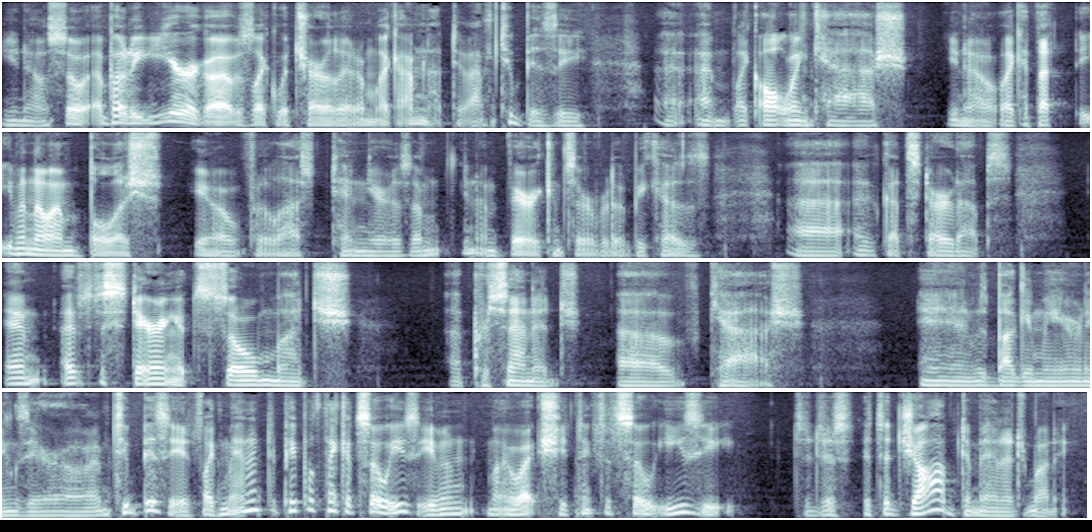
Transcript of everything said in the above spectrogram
you know. So about a year ago, I was like with Charlie, and I'm like, I'm not doing. I'm too busy. Uh, I'm like all in cash, you know. Like at that, even though I'm bullish, you know, for the last ten years, I'm you know I'm very conservative because uh, I've got startups, and I was just staring at so much a percentage of cash and it was bugging me earning zero. I'm too busy. It's like, man, people think it's so easy. Even my wife, she thinks it's so easy to just, it's a job to manage money,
